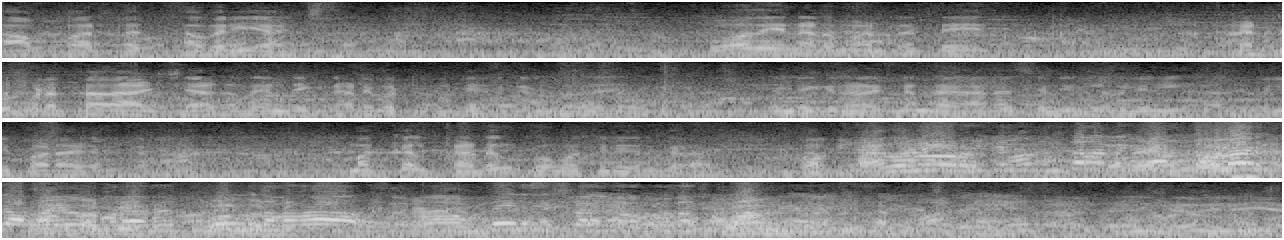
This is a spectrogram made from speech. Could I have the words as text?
காப்பாற்ற தவறிய ஆட்சி போதை நடமாட்டத்தை கட்டுப்படுத்தாத ஆட்சியாக தான் இன்றைக்கு நடைபெற்றுக் கொண்டிருக்கின்றது. இன்றைக்கு நடக்கின்ற அரசு நிகழ்வுகளில் அது வெளிப்பாடாக இருக்கிறது. மக்கள் கடும் கோபத்தில் நீங்க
